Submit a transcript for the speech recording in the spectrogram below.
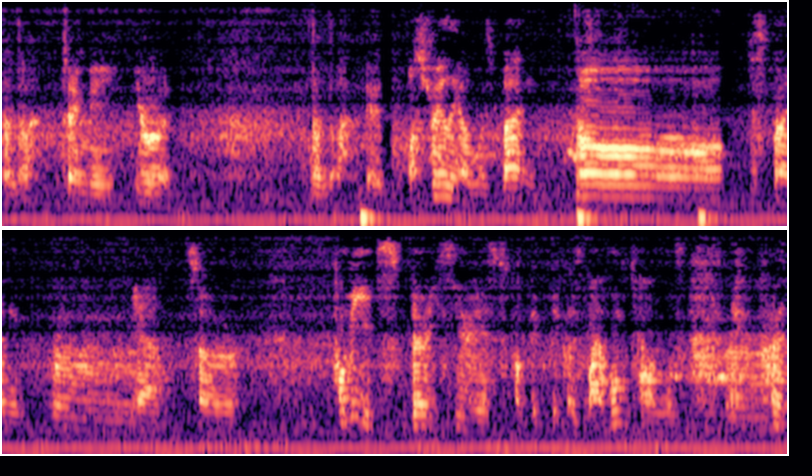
なんだ telling me your なんだえ Australia was burning, あ just burning. ーうーん Yeah. So for me, it's very serious topic because my hometown was burning.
